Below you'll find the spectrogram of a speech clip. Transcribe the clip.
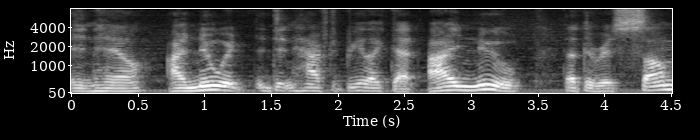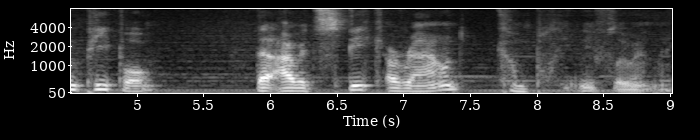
inhale. I knew it, it didn't have to be like that. I knew that there is some people that I would speak around completely fluently.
